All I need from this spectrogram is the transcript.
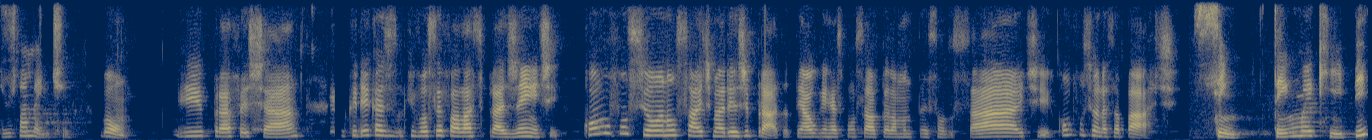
Justamente. Bom, e para fechar, eu queria que você falasse para a gente como funciona o site Marias de Prata. Tem alguém responsável pela manutenção do site? Como funciona essa parte? Sim, tem uma equipe,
